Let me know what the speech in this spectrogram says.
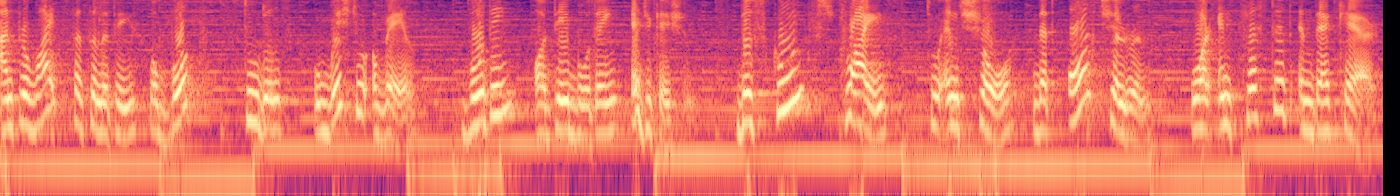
and provides facilities for both students who wish to avail boarding or day boarding education. The school strives to ensure that all children who are interested in their care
